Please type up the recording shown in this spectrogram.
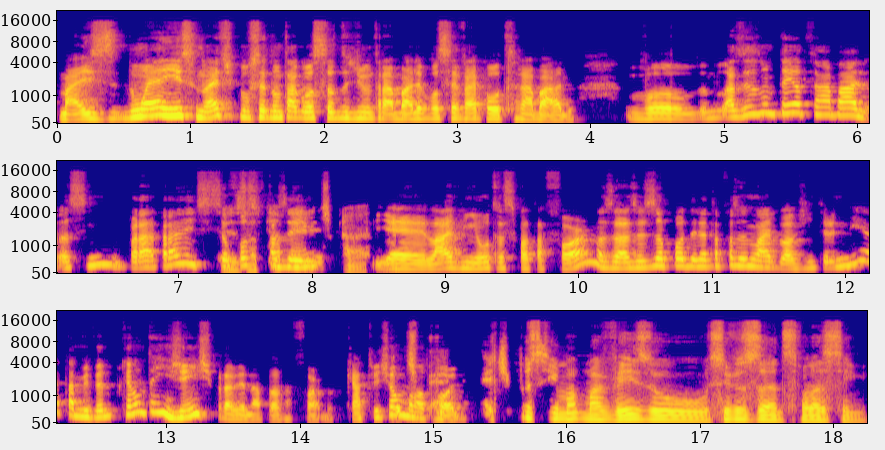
Mas não é isso, não é tipo, você não tá gostando de um trabalho, você vai para outro trabalho. Vou, às vezes não tem outro trabalho. Assim, pra, pra gente, se eu fosse fazer é, live em outras plataformas, às vezes eu poderia estar tá fazendo live lá o dia inteiro e ninguém ia estar tá me vendo, porque não tem gente para ver na plataforma. Porque a Twitch é um é, tipo, monopólio. É, é, tipo assim, uma, uma, vez o Silvio Santos falou assim:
